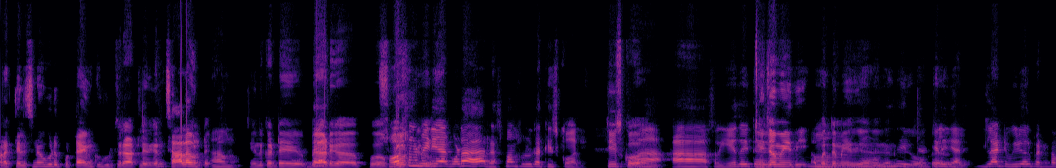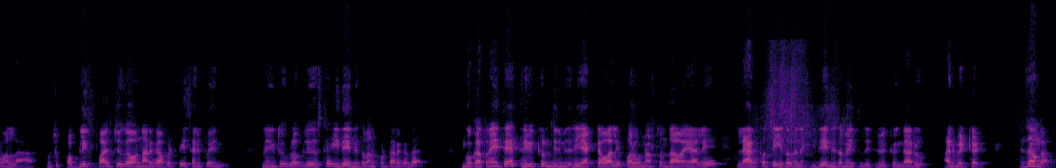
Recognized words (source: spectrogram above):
మనకు తెలిసినవి కూడా ఇప్పుడు టైం కు గుర్తు రావట్లేదు కానీ చాలా ఉంటాయి. అవును. ఎందుకంటే బ్యాడ్గా సోషల్ మీడియా కూడా రెస్పాన్సిబుల్గా తీసుకోవాలి. తీసుకోవాలి. అసలు ఏదైతే నిజమేది అబద్ధమేది తెలియజేయాలి ఇలాంటి వీడియోలు పెట్టడం వల్ల కొంచెం పబ్లిక్ పాజిటివ్గా ఉన్నారు కాబట్టి సరిపోయింది. నెగిటివ్ పబ్లిక్ వస్తే ఇదే నిజం అనుకుంటారు కదా? ఇంకొక అతనైతే త్రివిక్రమ్ దీని మీద రియాక్ట్ అవ్వాలి పరువు నష్టం దావేయాలి లేకపోతే ఇదమైన ఇదే నిజమవుతుంది త్రివిక్రమ్ గారు అని పెట్టాడు. నిజంగా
